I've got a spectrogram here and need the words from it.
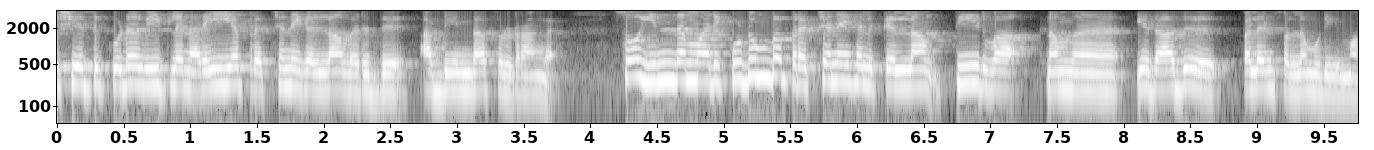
விஷயத்துக்கு கூட வீட்டில் நிறைய பிரச்சனைகள்லாம் வருது அப்படின்னு தான் சொல்றாங்க. ஸோ இந்த மாதிரி குடும்ப பிரச்சனைகளுக்கெல்லாம் தீர்வா நம்ம ஏதாவது பலன் சொல்ல முடியுமா?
